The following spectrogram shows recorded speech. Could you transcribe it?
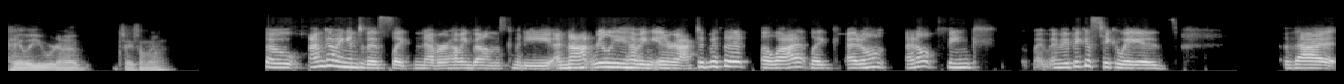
Haley, you were gonna say something? So I'm coming into this like never having been on this committee and not really having interacted with it a lot. Like I don't, I don't think my, my biggest takeaway is that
